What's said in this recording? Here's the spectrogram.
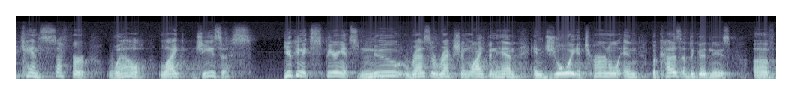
can suffer well like Jesus. You can experience new resurrection life in Him and joy eternal in, because of the good news of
